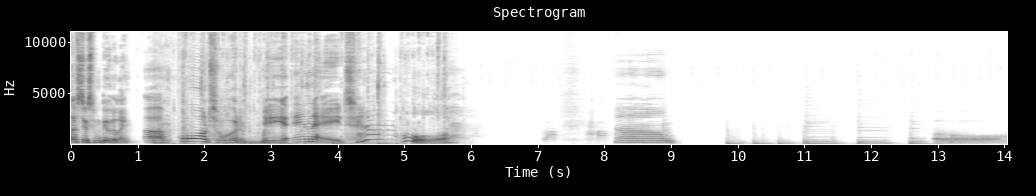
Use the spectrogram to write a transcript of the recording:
Let's do some googling. Um, what would be in a town hall? Um. Oh.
